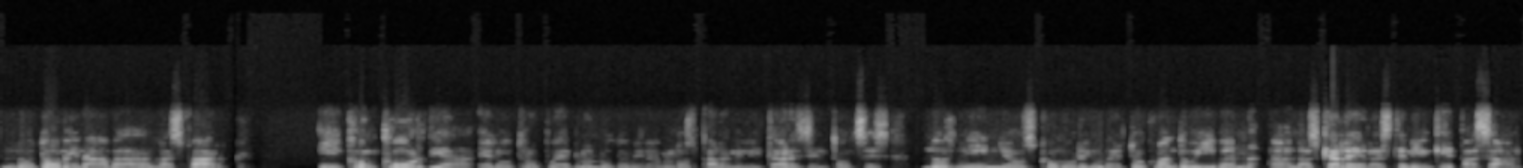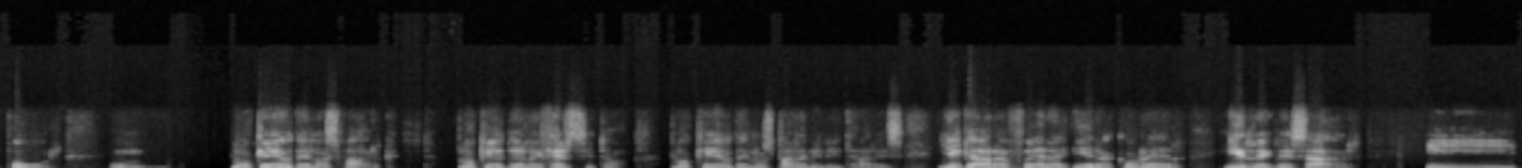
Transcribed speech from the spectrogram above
lo dominaba las FARC y Concordia, el otro pueblo, lo dominaban los paramilitares. Entonces, los niños, como Rigoberto, cuando iban a las carreras, tenían que pasar por un bloqueo de las FARC, bloqueo del ejército, bloqueo de los paramilitares, llegar afuera, ir a correr y regresar. Y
